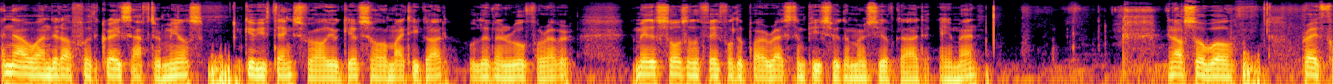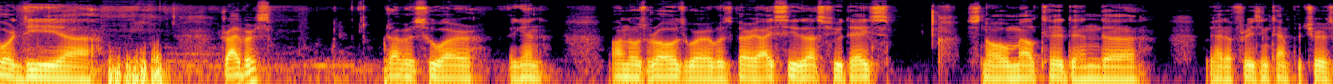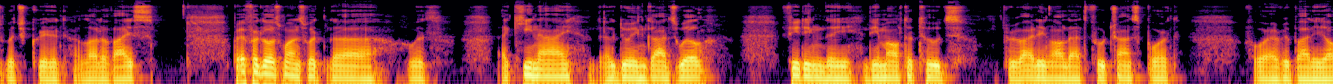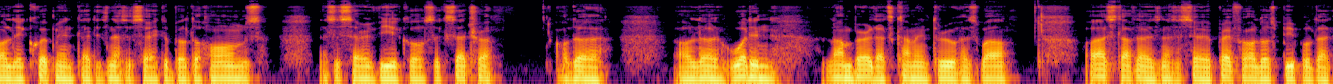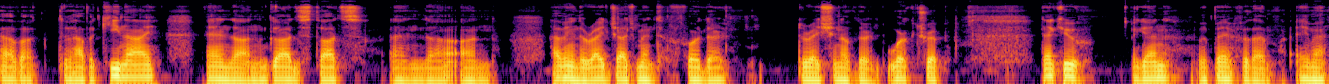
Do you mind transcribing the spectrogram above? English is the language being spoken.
And now we'll end it off with grace after meals. Give you thanks for all your gifts, Almighty God, who live and rule forever. And may the souls of the faithful depart rest in peace through the mercy of God. Amen. And also we'll pray for the uh, drivers, drivers who are again on those roads where it was very icy the last few days. Snow melted and uh, we had a freezing temperatures, which created a lot of ice. Pray for those ones with uh, with a keen eye, uh, doing God's will, feeding the the multitudes, providing all that food transport for everybody, all the equipment that is necessary to build the homes, necessary vehicles, etc. All the all the wooden lumber that's coming through as well. All that stuff that is necessary. Pray for all those people that have a to have a keen eye and on God's thoughts and uh, on having the right judgment for their duration of their work trip. Thank you again. We pray for them. Amen.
